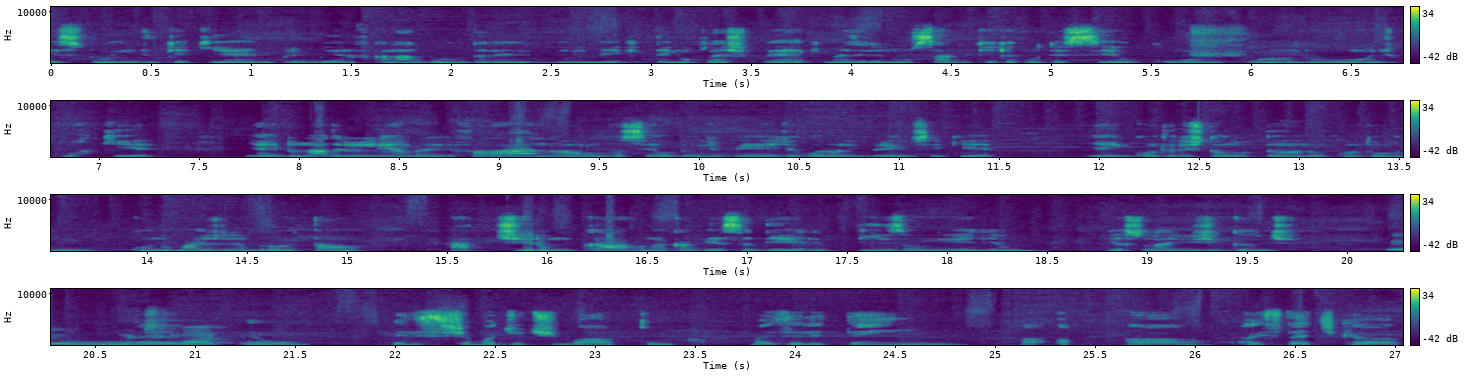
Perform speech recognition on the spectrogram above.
esse Duende, o que, que é. Ele primeiro fica na dúvida, né? Ele, ele meio que tem um flashback, mas ele não sabe o que, que aconteceu, como, quando, onde, por quê. E aí do nada ele lembra, ele fala, ah não, você é o Duende Verde, agora eu lembrei, não sei o quê. E aí enquanto eles estão lutando, enquanto, quando o Miles lembrou e tal, atiram um carro na cabeça dele, pisam nele, é um personagem gigante. É o Ultimato. É um, ele se chama de Ultimatum, mas ele tem. A, a, a, a estética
